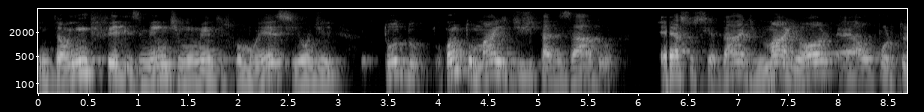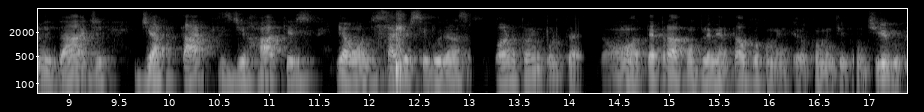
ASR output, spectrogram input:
Então, infelizmente, momentos como esse, onde tudo, quanto mais digitalizado é a sociedade, maior é a oportunidade de ataques de hackers e aonde cibersegurança se torna tão importante. Então, até para complementar o que eu comentei contigo,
